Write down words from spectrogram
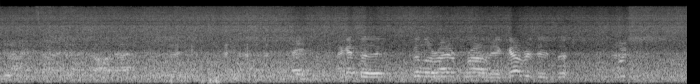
Hey, I got the filler right in front of me. It covers it. So.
